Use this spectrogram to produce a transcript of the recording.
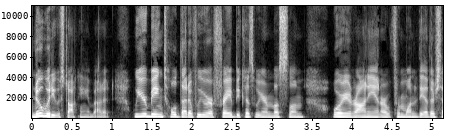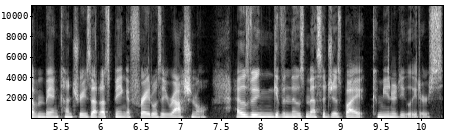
Nobody was talking about it. We were being told that if we were afraid because we were Muslim or Iranian or from one of the other seven banned countries, that us being afraid was irrational. I was being given those messages by community leaders.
